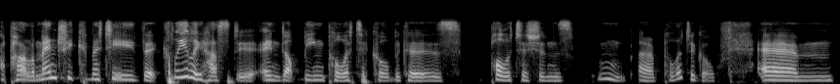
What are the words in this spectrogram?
a parliamentary committee that clearly has to end up being political because politicians mm, uh, political, um,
